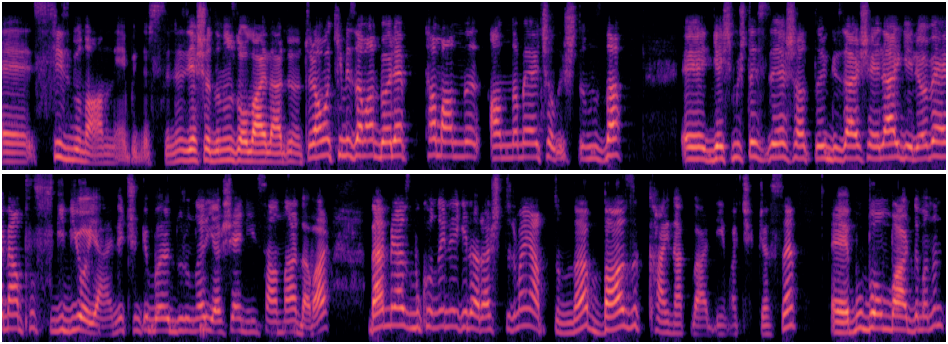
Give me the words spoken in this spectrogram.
eee, siz bunu anlayabilirsiniz yaşadığınız olaylardan ötürü ama kimi zaman, böyle, tam anlı anlamaya çalıştığınızda eee, geçmişte size yaşattığı güzel şeyler geliyor ve hemen puf gidiyor yani. Çünkü böyle durumları yaşayan insanlar da var. Ben biraz bu konuyla ilgili araştırma yaptığımda bazı kaynaklar diyeyim açıkçası, eee, bu bombardımanın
